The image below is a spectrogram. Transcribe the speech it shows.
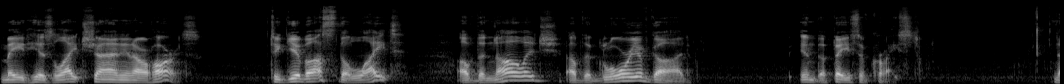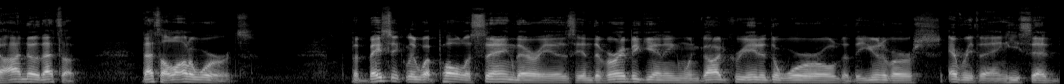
made his light shine in our hearts to give us the light of the knowledge of the glory of God in the face of Christ. Now I know that's a that's a lot of words. But basically, what Paul is saying there is in the very beginning, when God created the world, the universe, everything, he said,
